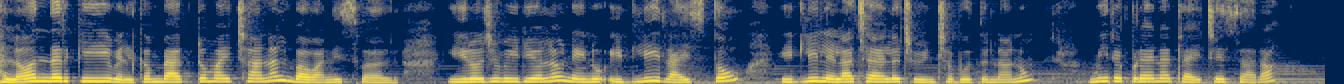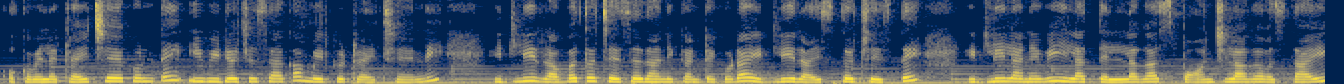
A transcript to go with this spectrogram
హలో అందరికీ welcome back to my channel Bhavani's world. ఈరోజు వీడియోలో నేను ఇడ్లీ రైస్తో ఇడ్లీలు ఎలా చేయాలో చూపించబోతున్నాను. మీరు ఎప్పుడైనా ట్రై చేశారా? ఒకవేళ ట్రై చేయకుంటే ఈ వీడియో చూసాక మీరు ట్రై చేయండి. ఇడ్లీ రవ్వతో చేసేదానికంటే కూడా ఇడ్లీ రైస్తో చేస్తే ఇడ్లీలు అనేవి ఇలా తెల్లగా స్పాంజ్ లాగా వస్తాయి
